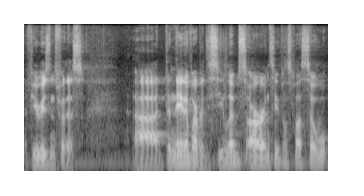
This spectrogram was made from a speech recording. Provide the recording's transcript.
a few reasons for this. Uh, the native WebRTC libs are in C++, so,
